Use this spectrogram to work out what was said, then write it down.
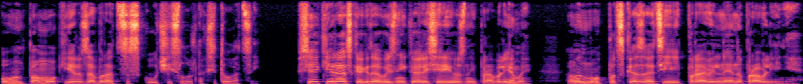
он помог ей разобраться с кучей сложных ситуаций. Всякий раз, когда возникали серьезные проблемы, он мог подсказать ей правильное направление.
